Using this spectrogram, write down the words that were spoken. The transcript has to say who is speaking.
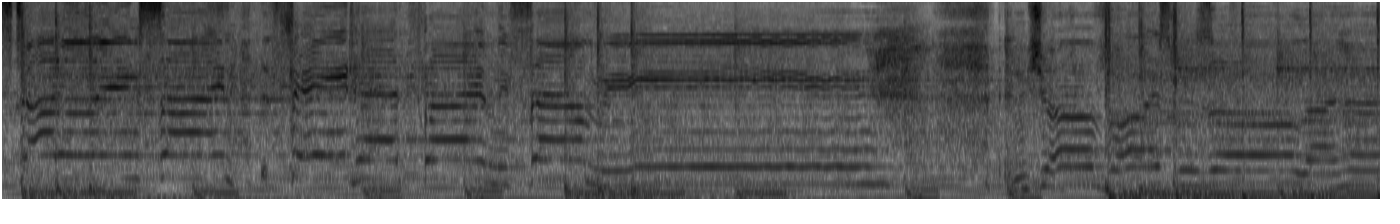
Speaker 1: a startling sign that fate had finally found me. And your voice was all I heard.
